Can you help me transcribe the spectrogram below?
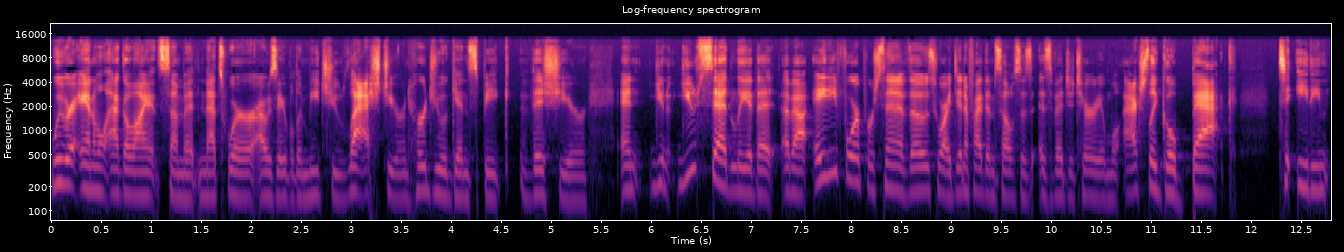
We were Animal Ag Alliance Summit, and that's where I was able to meet you last year and heard you again speak this year. And you know, you said, Leah, that about 84% of those who identify themselves as, as vegetarian will actually go back to eating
